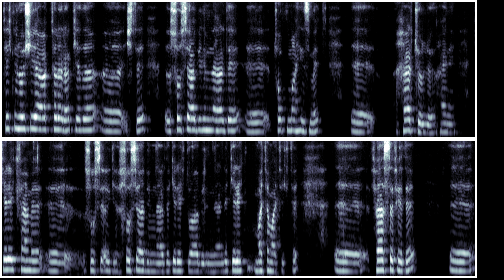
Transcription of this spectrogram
teknolojiye aktararak ya da işte sosyal bilimlerde topluma hizmet her türlü hani gerek fen ve e, sosyal sosyal bilimlerde gerek doğa bilimlerinde gerek matematikte e, felsefede e,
